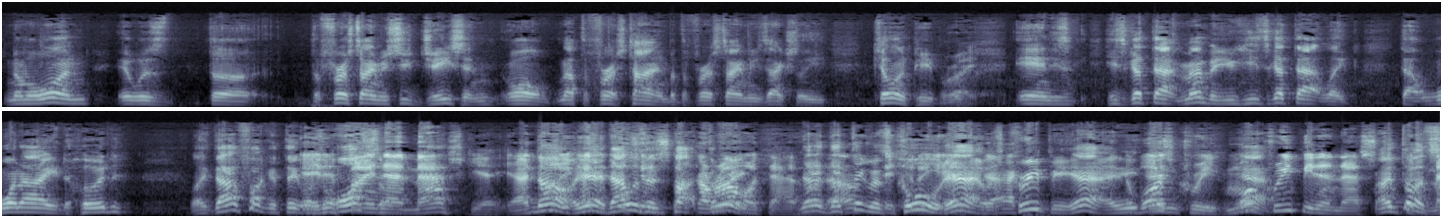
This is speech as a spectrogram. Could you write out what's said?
Number one, it was the the first time you see Jason. Well, not the first time, but the first time he's actually killing people. Right. And he's he's got that. Remember, you he's got that like that one eyed hood. Like that fucking thing yeah, was you didn't awesome. find that mask yet. Yeah, No, yeah, that was his stuck top around three. with that. Yeah, that thing was cool. Yeah, it was creepy. Yeah, and It was and- creepy, more yeah. creepy than that. I thought so.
